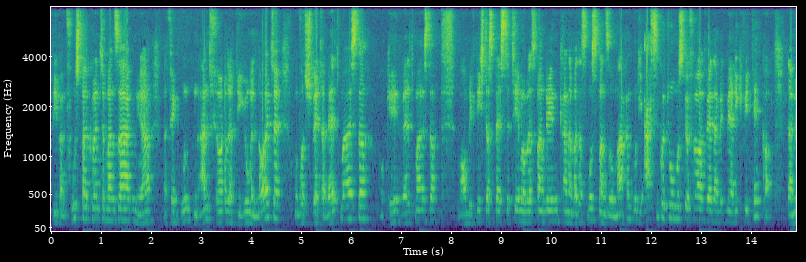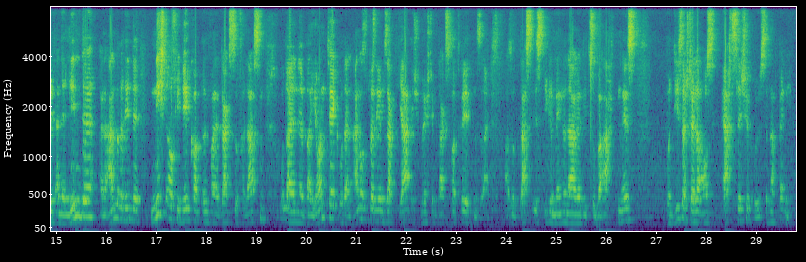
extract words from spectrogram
wie beim Fußball könnte man sagen. Ja, man fängt unten an, fördert die jungen Leute und wird später Weltmeister okay, Weltmeister, im Augenblick nicht das beste Thema, über das man reden kann, aber das muss man so machen. Und die Aktienkultur muss gefördert werden, damit mehr Liquidität kommt, damit eine Linde, eine andere Linde nicht auf die Idee kommt, irgendwann den DAX zu verlassen und eine Biontech oder ein anderes Unternehmen sagt, ja, ich möchte im DAX vertreten sein. Also das ist die Gemengelage, die zu beachten ist. Von dieser Stelle aus herzliche Grüße nach Berlin.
